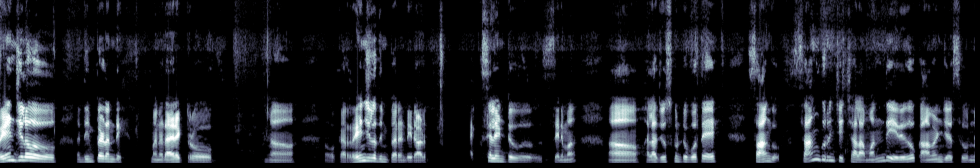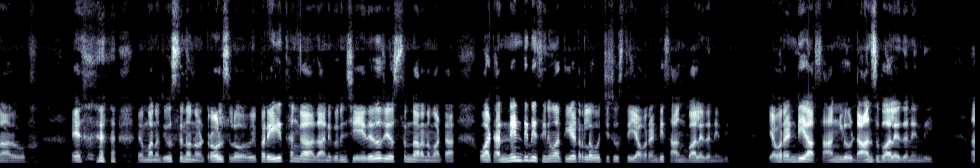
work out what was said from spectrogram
రేంజ్లో దింపాడండి మన డైరెక్టరు ఒక రేంజ్లో దింపారండి రాడు. Excellent cinema. అలా చూసుకుంటూ పోతే సాంగ్. సాంగ్ గురించి చాలా మంది ఏదేదో కామెంట్ చేస్తున్నారు. మనం చూస్తున్నాను ట్రోల్స్లో విపరీతంగా దాని గురించి ఏదేదో చేస్తున్నారనమాట వాటన్నింటినీ సినిమా థియేటర్లో వచ్చి చూస్తే ఎవరండి సాంగ్ బాగాలేదనింది ఎవరండి ఆ సాంగ్లో డాన్స్ బాగాలేదనింది ఆ,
